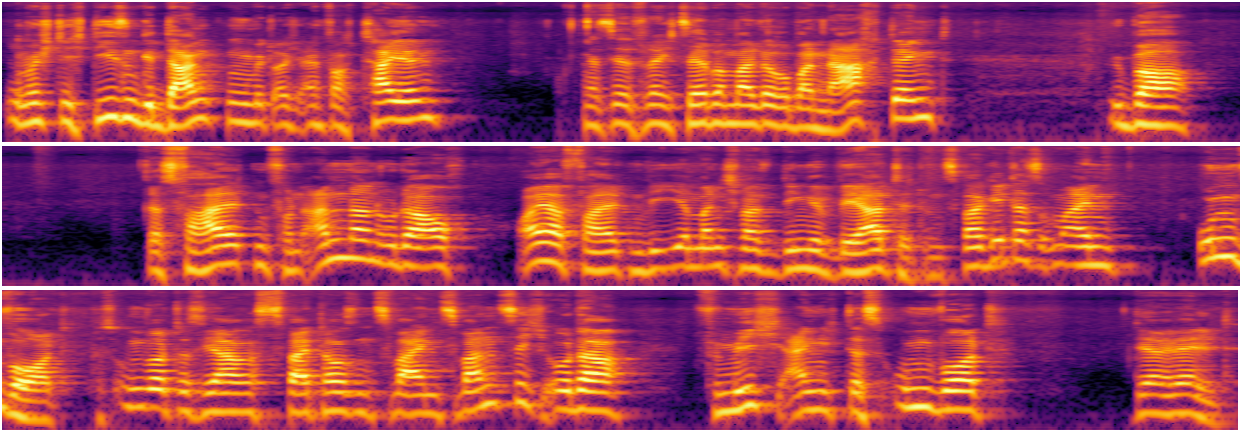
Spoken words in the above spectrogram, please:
möchte ich diesen Gedanken mit euch einfach teilen, dass ihr vielleicht selber mal darüber nachdenkt, über das Verhalten von anderen oder auch euer Verhalten, wie ihr manchmal Dinge wertet. Und zwar geht das um ein Unwort, das Unwort des Jahres 2022 oder für mich eigentlich das Unwort der Welt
